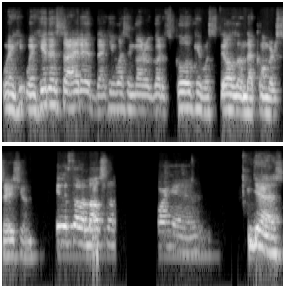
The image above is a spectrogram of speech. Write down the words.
When he when he decided that he wasn't going to go to school, he was still on that conversation. He was so emotional for him. Yes.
